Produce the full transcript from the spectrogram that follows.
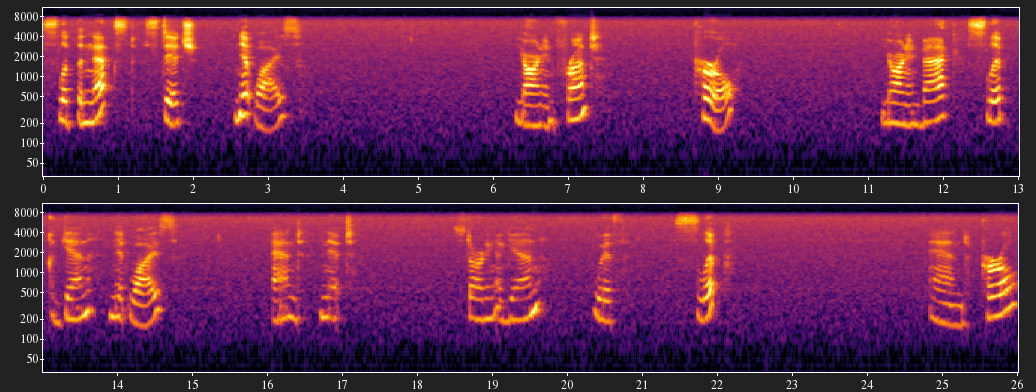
slip the next stitch knitwise, yarn in front, purl, yarn in back, slip again knitwise, and knit. Starting again with slip, and purl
